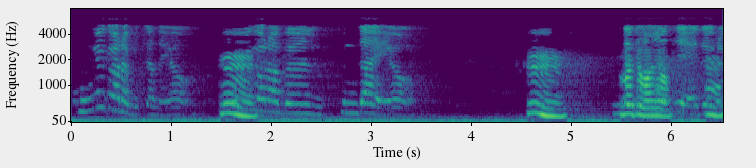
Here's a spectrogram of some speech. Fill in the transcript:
공유 결합 있잖아요 공유 응. 결합은 분자예요 응. 맞아, 맞아. 나머지 애들은 응.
